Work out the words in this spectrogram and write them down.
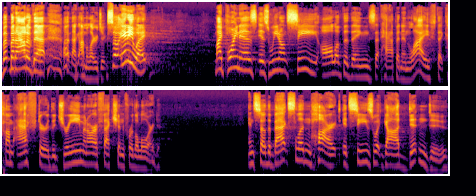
But but out of that, I'm allergic. So anyway, my point is is we don't see all of the things that happen in life that come after the dream and our affection for the Lord. And so the backslidden heart, it sees what God didn't do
